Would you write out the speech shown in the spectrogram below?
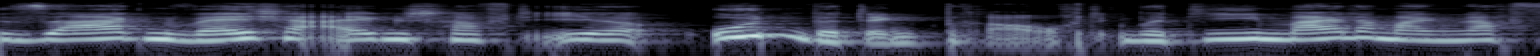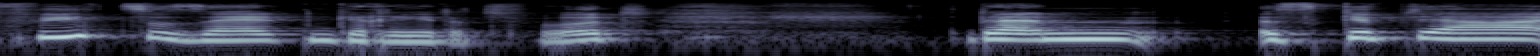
sagen, welche Eigenschaft ihr unbedingt braucht, über die meiner Meinung nach viel zu selten geredet wird. Denn es gibt ja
